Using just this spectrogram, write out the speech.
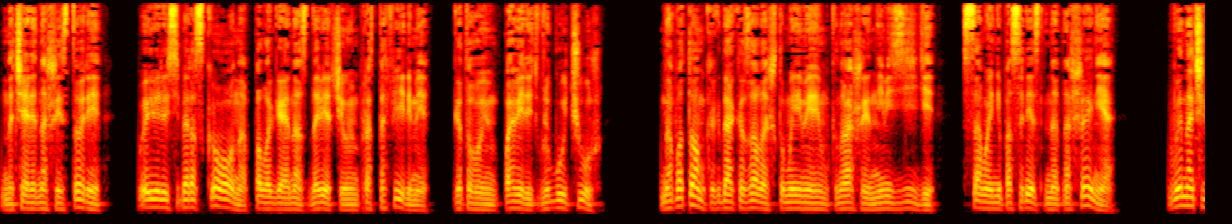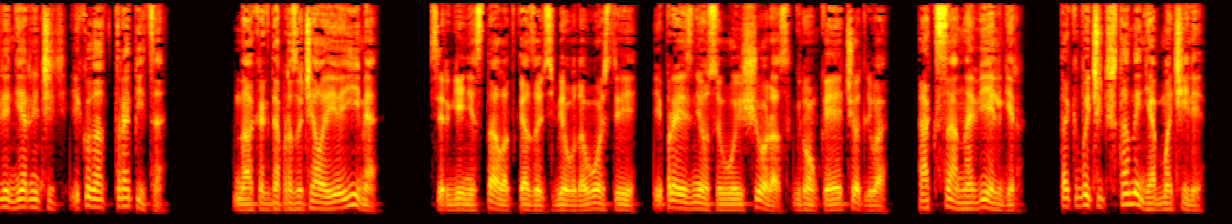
В начале нашей истории вы вели себя раскованно, полагая нас доверчивыми простофилями, готовыми поверить в любую чушь. Но потом, когда оказалось, что мы имеем к нашей немезиде самое непосредственное отношение, вы начали нервничать и куда-то торопиться. А когда прозвучало ее имя, Сергей не стал отказывать себе в удовольствии и произнес его еще раз, громко и отчетливо. Оксана Вельгер. Так вы чуть штаны не обмочили.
